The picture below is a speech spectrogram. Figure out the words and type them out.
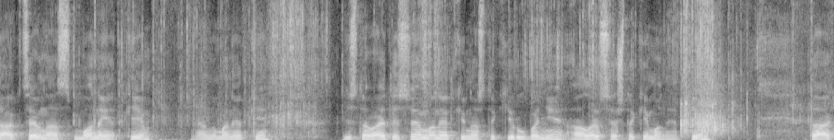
Так, це в нас монетки. Ну, монетки. Діставайтеся. Монетки у нас такі рубані, але все ж таки монетки. Так,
